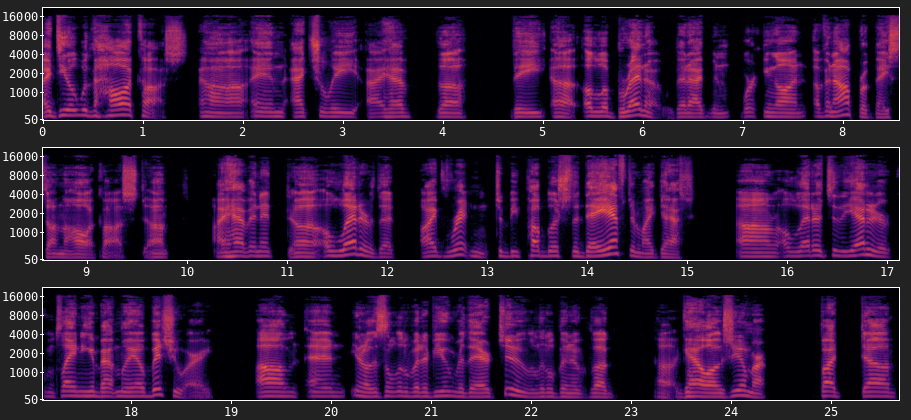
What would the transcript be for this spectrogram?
I deal with the Holocaust. Uh, and actually, I have the the uh, a libretto that I've been working on of an opera based on the Holocaust. Um, I have in it uh, a letter that I've written to be published the day after my death, uh, a letter to the editor complaining about my obituary. Um, and, you know, there's a little bit of humor there too, a little bit of uh, uh, gallows humor. But, um,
